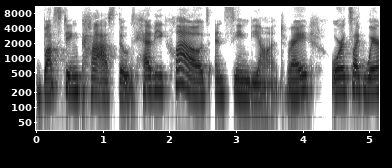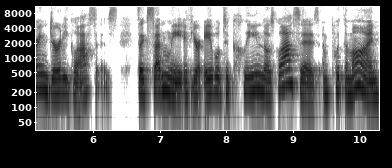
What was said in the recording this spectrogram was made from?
busting past those heavy clouds and seeing beyond right or it's like wearing dirty glasses it's like suddenly if you're able to clean those glasses and put them on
